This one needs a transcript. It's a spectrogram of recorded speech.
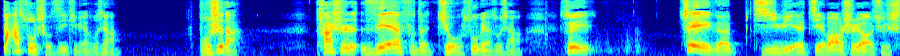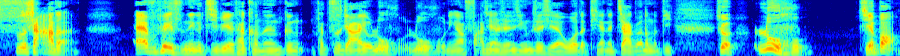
八速手自一体变速箱，不是的，它是 ZF 的九速变速箱，所以这个级别捷豹是要去厮杀的。F Pace 那个级别，它可能跟它自家有路虎，路虎你看发现神行这些，我的天，那价格那么低，就路虎、捷豹、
